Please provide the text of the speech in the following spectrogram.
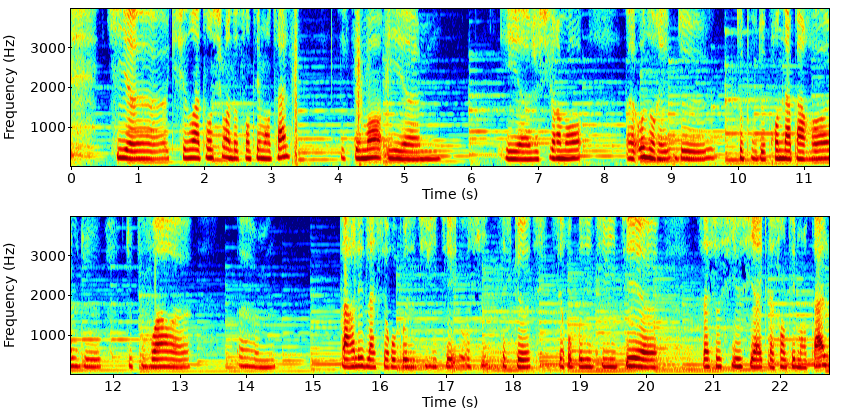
qui, euh, qui faisons attention à notre santé mentale, justement, et, euh, et euh, je suis vraiment honorée de, de, de, prendre la parole, de, de pouvoir parler de la séropositivité aussi, parce que séropositivité s'associe aussi avec la santé mentale.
